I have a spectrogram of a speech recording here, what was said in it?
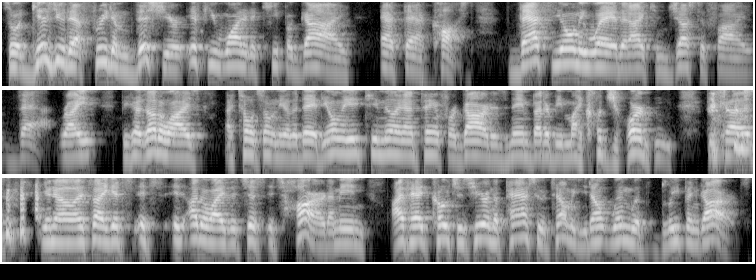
So it gives you that freedom this year if you wanted to keep a guy at that cost. That's the only way that I can justify that, right? Because otherwise, I told someone the other day, the only 18 million I'm paying for a guard, his name better be Michael Jordan, because you know it's like it's it's it, otherwise it's just it's hard. I mean, I've had coaches here in the past who tell me you don't win with bleeping guards.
